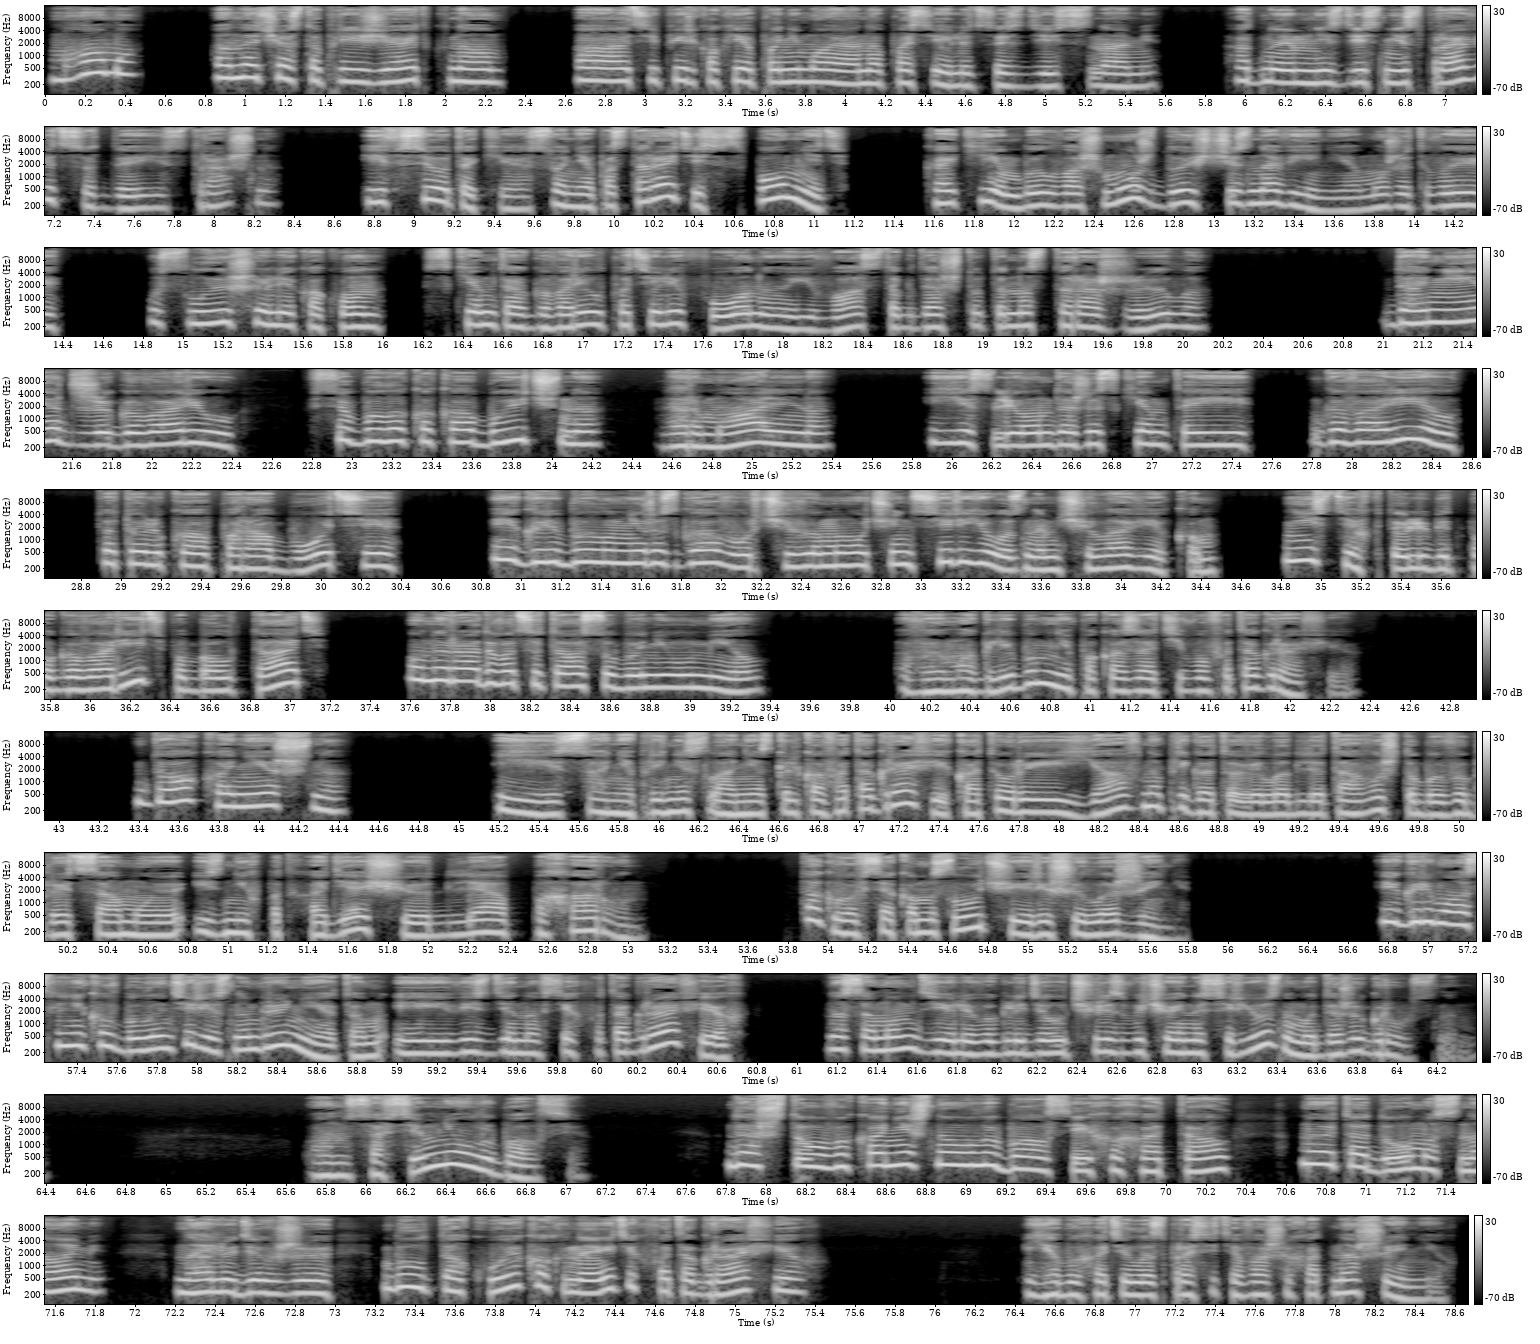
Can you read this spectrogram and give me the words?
Мама. Она часто приезжает к нам, а теперь, как я понимаю, она поселится здесь с нами. Одной мне здесь не справиться, да и страшно. И все-таки, Соня, постарайтесь вспомнить, каким был ваш муж до исчезновения. Может, вы услышали, как он с кем-то говорил по телефону, и вас тогда что-то насторожило? Да нет же, говорю, все было как обычно, нормально. Если он даже с кем-то и говорил, то только по работе. Игорь был неразговорчивым и очень серьезным человеком, не из тех, кто любит поговорить, поболтать. Он и радоваться-то особо не умел. Вы могли бы мне показать его фотографию? Да, конечно. И Соня принесла несколько фотографий, которые явно приготовила для того, чтобы выбрать самую из них подходящую для похорон. Так, во всяком случае, решила Женя. Игорь Масленников был интересным брюнетом, и везде на всех фотографиях на самом деле выглядел чрезвычайно серьезным и даже грустным. Он совсем не улыбался. Да что вы, конечно, улыбался и хохотал, но это дома с нами. На людях же был такой, как на этих фотографиях. Я бы хотела спросить о ваших отношениях.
